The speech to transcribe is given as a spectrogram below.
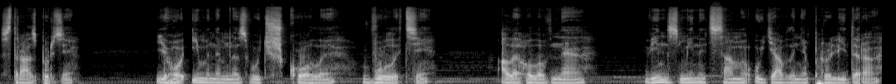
Страсбурзі. Його іменем назвуть школи, вулиці, але головне, він змінить саме уявлення про лідера.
